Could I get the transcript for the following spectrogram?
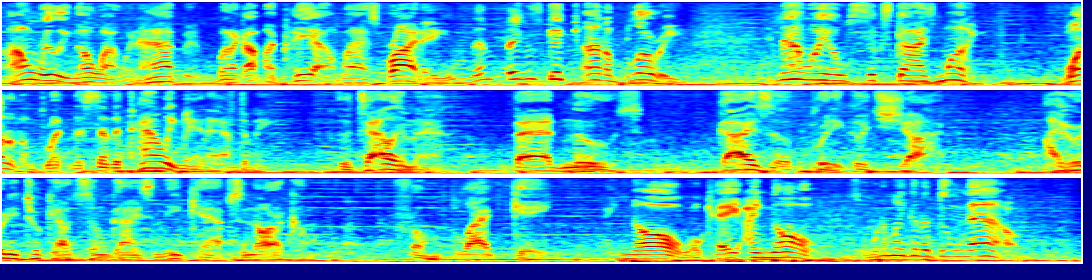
I don't really know how it happened, but I got my payout last Friday, and then things get kind of blurry. And now I owe six guys money. One of them threatened to send a tally man after me. The tally man? Bad news. Guy's a pretty good shot. I heard he took out some guy's kneecaps in Arkham. From Blackgate. I know, okay? I know. So what am I gonna do now?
